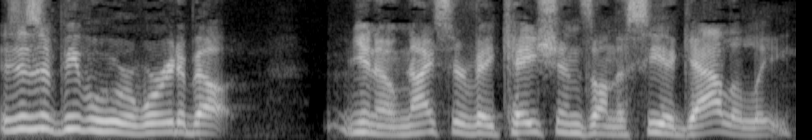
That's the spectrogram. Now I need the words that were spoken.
This isn't people who are worried about, you know, nicer vacations on the Sea of Galilee.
